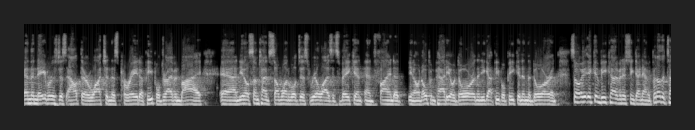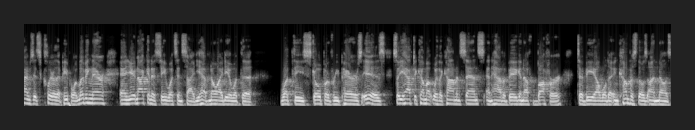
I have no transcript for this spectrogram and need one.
and the neighbors just out there watching this parade of people driving by. And, you know, sometimes someone will just realize it's vacant and find a, you know, an open patio door. And then you got people peeking in the door. And so it, it can be kind of an interesting dynamic. But other times it's clear that people are living there and you're not going to see what's inside. You have no idea what the, what the scope of repairs is. So you have to come up with a common sense and have a big enough buffer to be able to encompass those unknowns.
